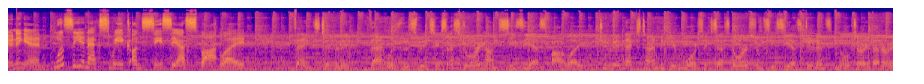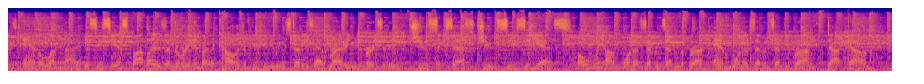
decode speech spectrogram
tuning in. We'll see you next week on CCS Spotlight. Thanks, Tiffany. That was this week's success story on CCS Spotlight. Tune in next time to hear more success stories from CCS students, military veterans, and alumni. The CCS Spotlight is underwritten by the College of Continuing Studies at Rider University. Choose success, choose CCS. Only on 1077 The Bronc and 1077TheBronc.com.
